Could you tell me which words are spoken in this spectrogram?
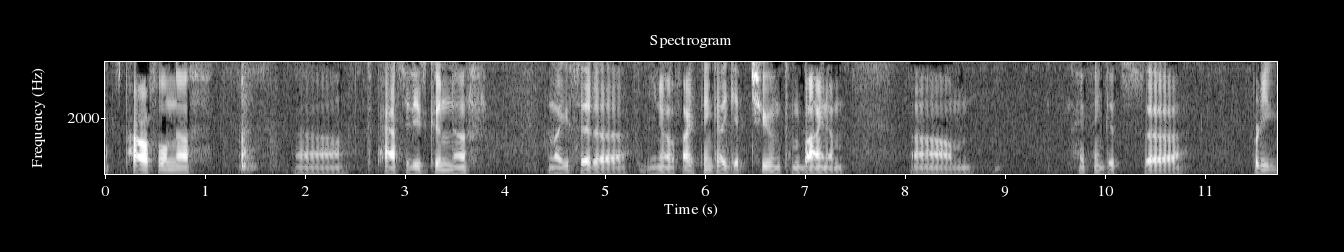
It's powerful enough. Uh, capacity is good enough. And like I said, uh, you know, if I think I get two and combine them, um, I think it's uh, pretty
